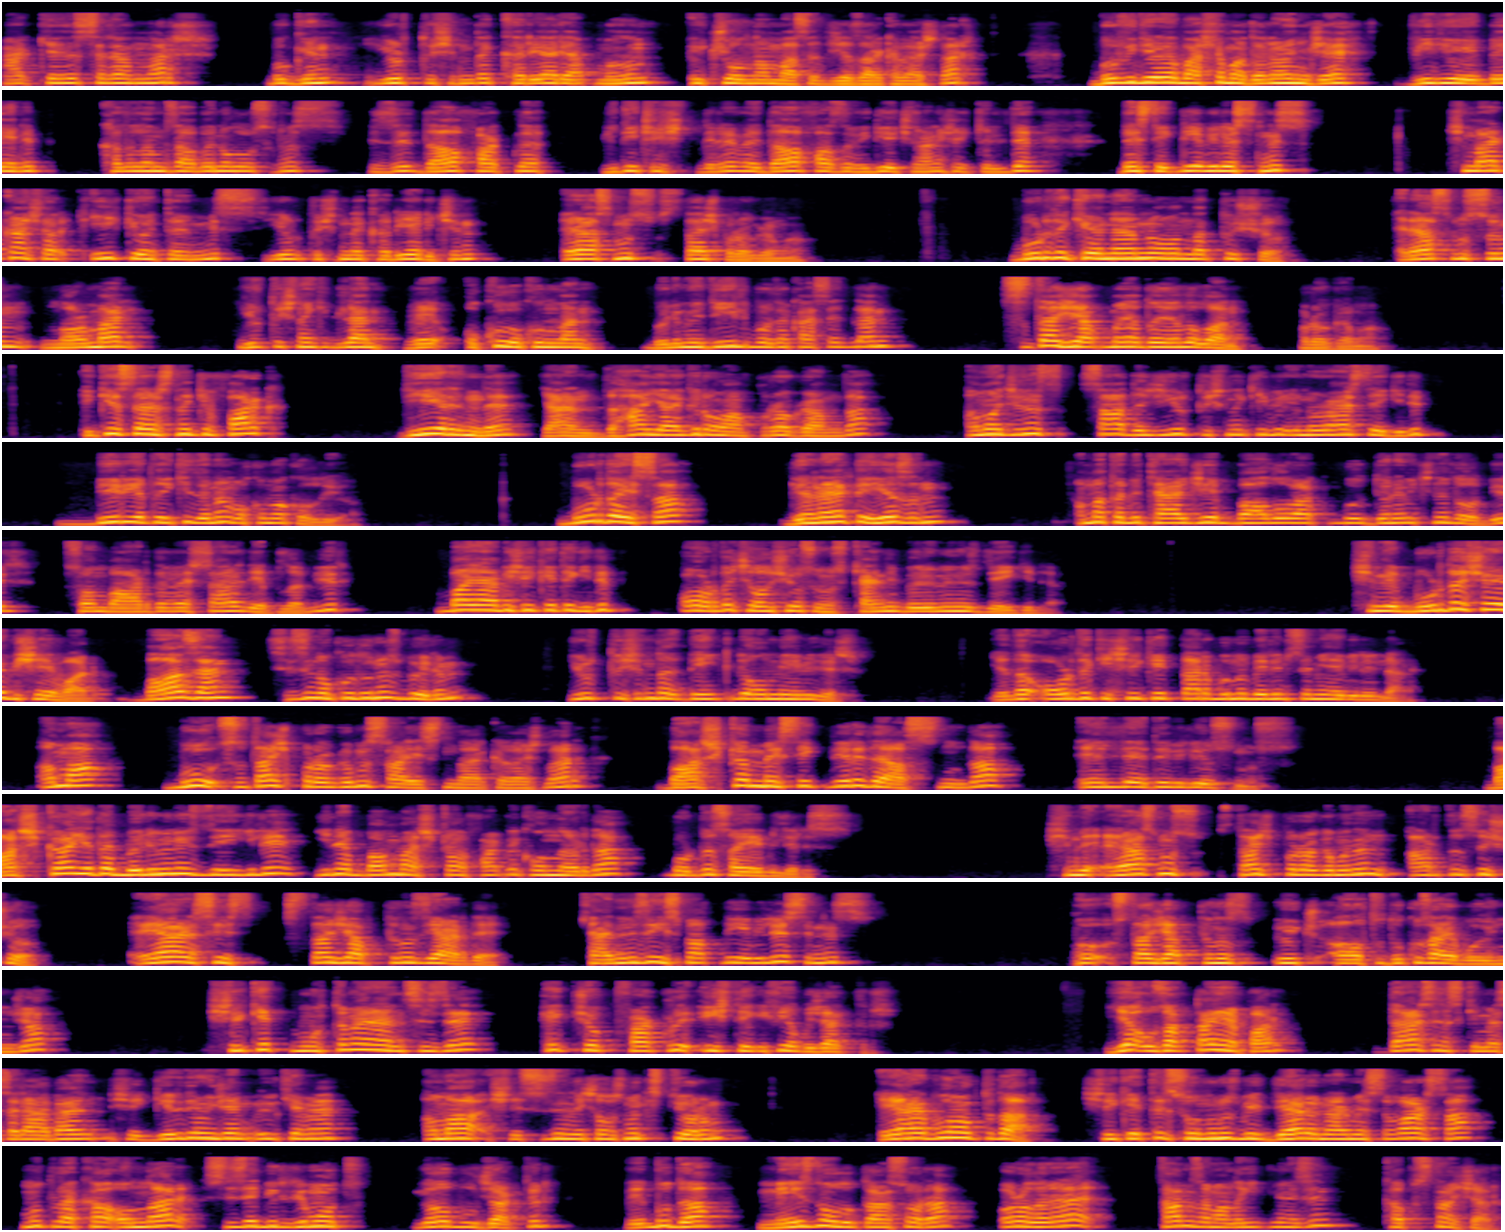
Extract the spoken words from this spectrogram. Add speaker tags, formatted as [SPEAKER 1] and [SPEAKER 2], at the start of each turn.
[SPEAKER 1] Herkese selamlar. Bugün yurt dışında kariyer yapmanın 3 yolundan bahsedeceğiz arkadaşlar. Bu videoya başlamadan önce videoyu beğenip kanalımıza abone olursanız bizi daha farklı video çeşitleri ve daha fazla video için aynı şekilde destekleyebilirsiniz. Şimdi arkadaşlar ilk yöntemimiz yurt dışında kariyer için Erasmus staj programı. Buradaki önemli olan nokta şu. Erasmus'un normal yurt dışına gidilen ve okul okunulan bölümü değil burada kastedilen staj yapmaya dayalı olan programı. İkisi arasındaki fark diğerinde yani daha yaygın olan programda amacınız sadece yurt dışındaki bir üniversiteye gidip bir ya da iki dönem okumak oluyor. Buradaysa genellikle yazın ama tabii tercihe bağlı olarak bu dönem içinde de olabilir. Sonbaharda vesaire de yapılabilir. Bayağı bir şirkete gidip orada çalışıyorsunuz kendi bölümünüzle ilgili. Şimdi burada şöyle bir şey var. Bazen sizin okuduğunuz bölüm yurt dışında denkli olmayabilir. Ya da oradaki şirketler bunu benimsemeyebilirler. Ama bu staj programı sayesinde arkadaşlar başka meslekleri de aslında elde edebiliyorsunuz. Başka ya da bölümünüzle ilgili yine bambaşka farklı konuları da burada sayabiliriz. Şimdi Erasmus staj programının artısı şu. Eğer siz staj yaptığınız yerde kendinizi ispatlayabilirsiniz. O staj yaptığınız 3, 6, 9 ay boyunca şirket muhtemelen size pek çok farklı iş teklifi yapacaktır. Ya uzaktan yapar dersiniz ki mesela ben işte geri döneceğim ülkeme ama işte sizinle çalışmak istiyorum. Eğer bu noktada şirkette sunduğunuz bir diğer önermesi varsa mutlaka onlar size bir remote yol bulacaktır. Ve bu da mezun olduktan sonra oralara tam zamanlı gitmenizin kapısını açar.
